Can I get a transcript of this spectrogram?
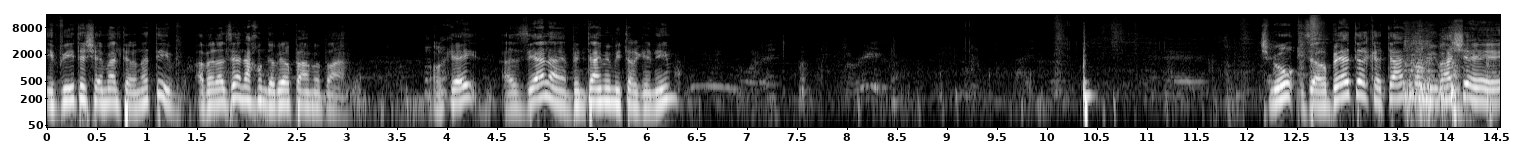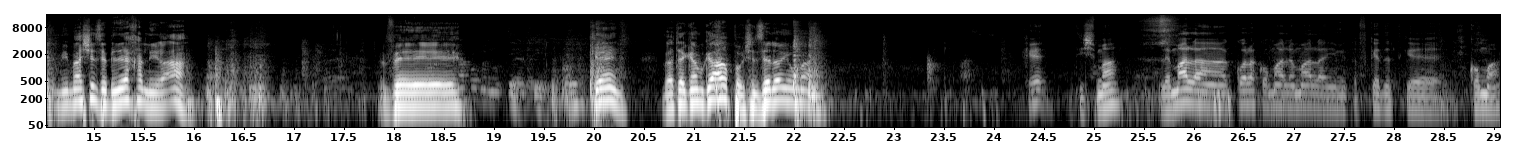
הביא את השם אלתר נתיב, אבל על זה אנחנו נדבר פעם הבאה, אוקיי? אז יאללה, בינתיים הם מתארגנים. תשמעו, זה הרבה יותר קטן פה ממה, ש... ממה שזה בדרך כלל נראה. ו... כן, ואתה גם גר פה, שזה לא יאומן. כן, תשמע, למעלה, כל הקומה למעלה היא מתפקדת כקומה.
